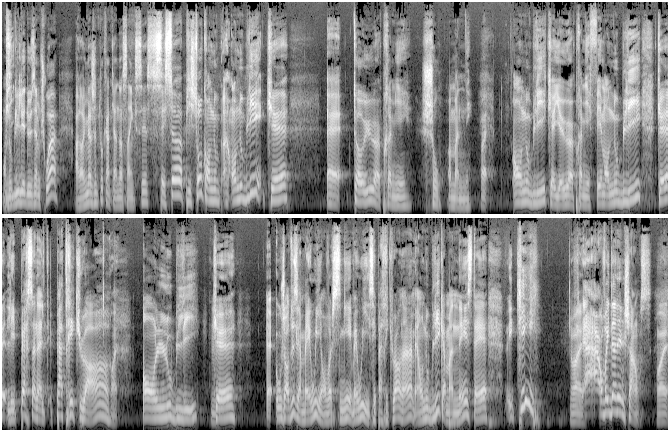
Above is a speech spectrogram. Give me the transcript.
On Puis- oublie les deuxièmes choix. Alors imagine-toi quand il y en a 5-6. C'est ça. Puis je trouve qu'on oub- on oublie que euh, t'as eu un premier show à un moment donné. Ouais. On oublie qu'il y a eu un premier film. On oublie que les personnalités. Patrick Huard, Ouais. on l'oublie que. euh, Aujourd'hui, c'est ben oui, on va le signer. Ben oui, c'est Patrick Huard, non, non, mais on oublie qu'à un moment donné, c'était. Qui? Ouais. Ah, on va lui donner une chance. ouais.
